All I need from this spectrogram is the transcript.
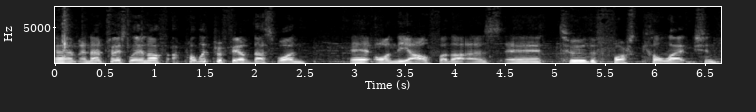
Um, and interestingly enough, I probably preferred this one uh, on the alpha that is, uh, to the first collection.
